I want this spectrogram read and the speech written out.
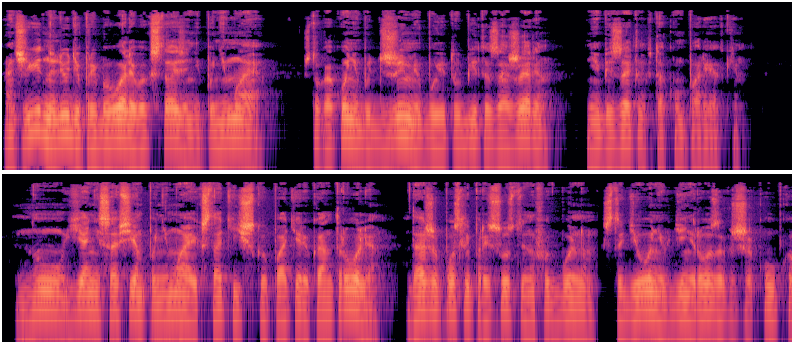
Очевидно, люди пребывали в экстазе, не понимая, что какой-нибудь Джимми будет убит и зажарен не обязательно в таком порядке. Ну, я не совсем понимаю экстатическую потерю контроля, даже после присутствия на футбольном стадионе в день розыгрыша Кубка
